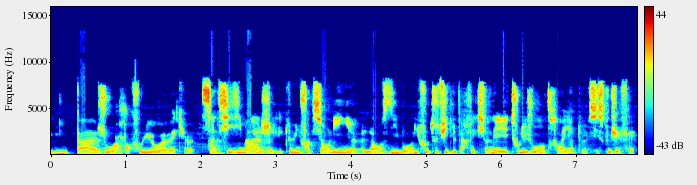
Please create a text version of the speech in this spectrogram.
une page ou un portfolio avec 5-6 euh, images et qu'une fois que c'est en ligne, là on se dit bon, il faut tout de suite le perfectionner et tous les jours on travaille un peu. C'est ce que j'ai fait.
